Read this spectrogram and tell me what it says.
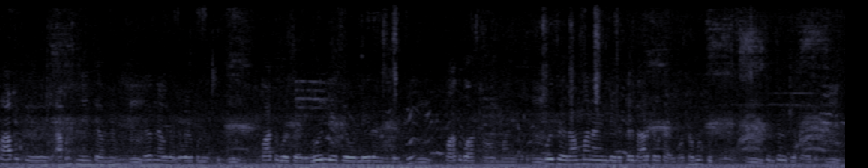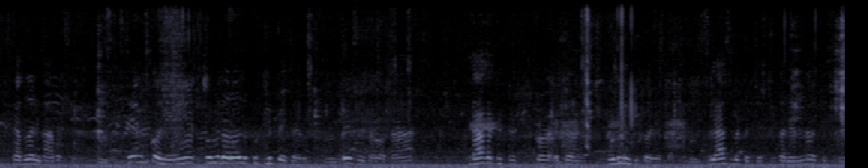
పాపకి ఆపరేషన్ చేయించాము మేము. ఇరవై నాలుగు గంటల నుంచి పాత కోసాడు ఓళ్ళు వేసేవాళ్ళు లేరని చెప్పి పాత కోస్తామమ్మా అని కోసారు అమ్మ నాయన లేరు ఇద్దరికి ఆడపిల్లకాయలు మా తమ్ముడు పుట్టినాడు చిన్న చిన్న పిల్లకాయలు పెద్దదానికి ఆపరేషన్. చేయించుకొని తొమ్మిదో రోజులు కుట్లు ఇప్పేశారు. ఇప్పేసిన తర్వాత డాగట్ ఇట్లా ఒడిని తిప్పారు గ్లాస్ బెడ్ వచ్చేసి దాని నిండా వచ్చేసి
